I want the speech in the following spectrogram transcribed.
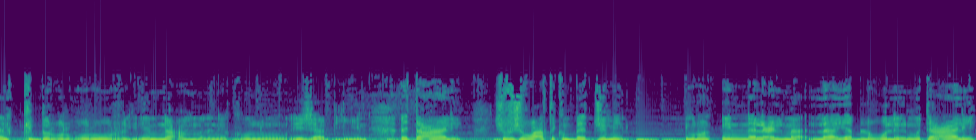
الكبر والغرور يمنعهم من أن يكونوا إيجابيين. التعالي شوفوا شوفوا أعطيكم بيت جميل. يقولون إن العلم لا يبلغ للمتعالي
